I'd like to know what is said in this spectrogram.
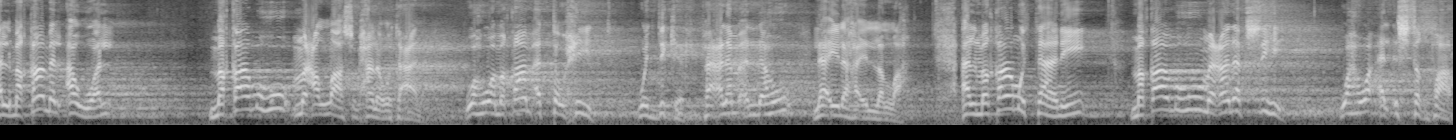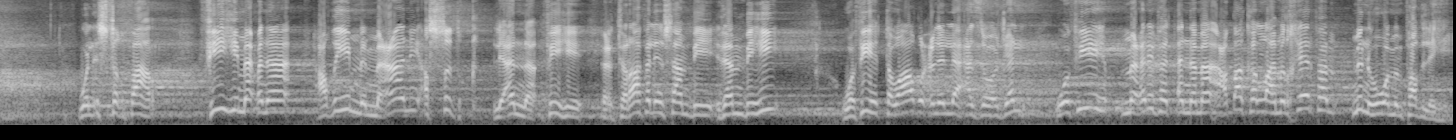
المقام الأول مقامه مع الله سبحانه وتعالى وهو مقام التوحيد والذكر فاعلم أنه لا إله إلا الله. المقام الثاني مقامه مع نفسه وهو الاستغفار. والاستغفار. فيه معنى عظيم من معاني الصدق لأن فيه اعتراف الإنسان بذنبه وفيه التواضع لله عز وجل وفيه معرفة أن ما أعطاك الله من خير فمنه ومن فضله.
